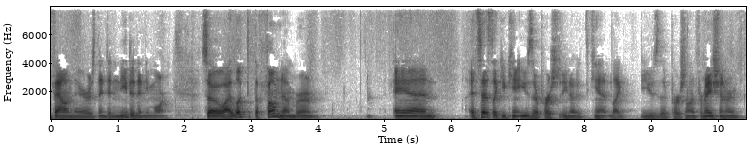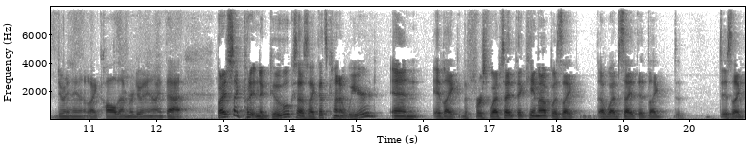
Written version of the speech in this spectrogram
found theirs and they didn't need it anymore. So I looked at the phone number and it says like you can't use their person, you know, you can't like use their personal information or do anything like call them or do anything like that. But I just like put it into Google because I was like, that's kind of weird. And it like the first website that came up was like a website that like is like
